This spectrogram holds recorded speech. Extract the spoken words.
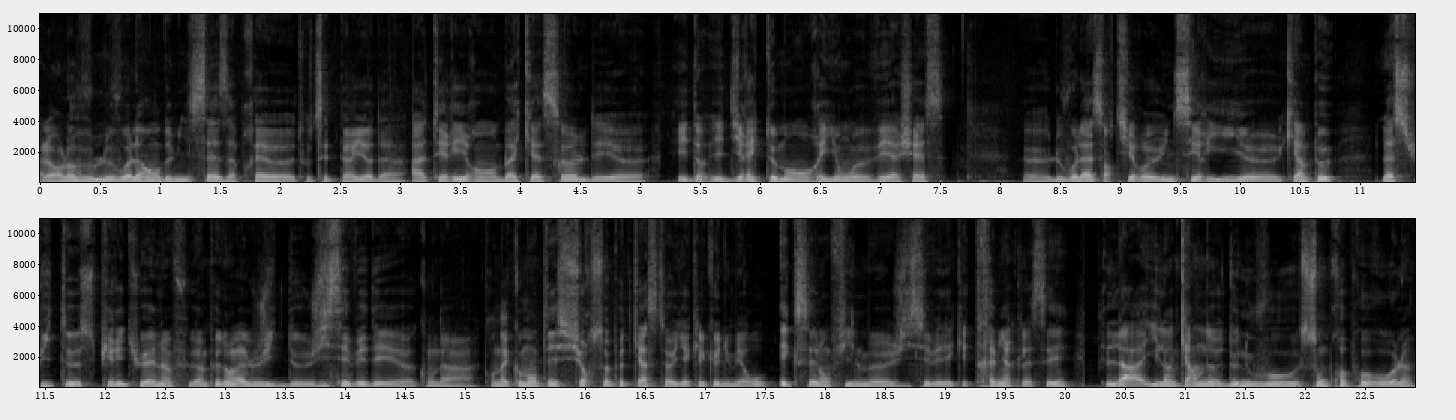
Alors là, le voilà en 2016, après euh, toute cette période à, à atterrir en bac à solde et, euh, et, directement en rayon euh, VHS. Le voilà sortir euh, une série qui est un peu la suite spirituelle, un peu, un peu dans la logique de JCVD qu'on a, qu'on a commenté sur ce podcast il y a quelques numéros. Excellent film, JCVD, qui est très bien classé. Là, il incarne de nouveau son propre rôle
